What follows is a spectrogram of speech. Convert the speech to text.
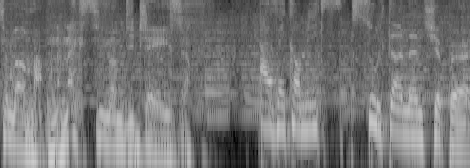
Maximum, maximum DJs. Avec en mix Sultan and Shepherd.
